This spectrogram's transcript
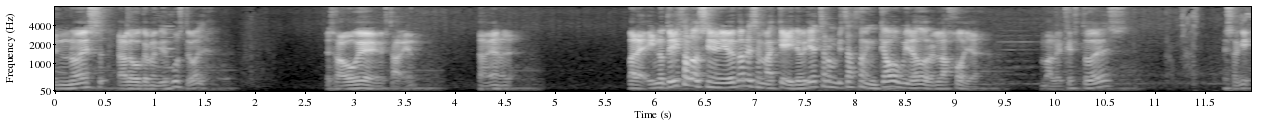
no es algo que me disguste, vaya. Es algo que está bien. Está bien, oye. Vale, inutiliza los inhibidores de McKay. Debería echar un vistazo en Cabo Mirador, en la joya. Vale, que esto es... Es aquí.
